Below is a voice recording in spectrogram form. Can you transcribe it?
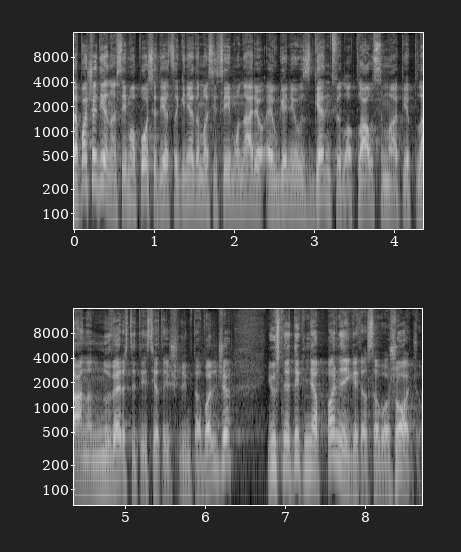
Ta pačia diena Seimo posėdėje atsakinėdamas į Seimo nario Eugenijaus Gentvilo klausimą apie planą nuversti teisėtai išrinktą valdžią, jūs ne tik nepaneigėte savo žodžių,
